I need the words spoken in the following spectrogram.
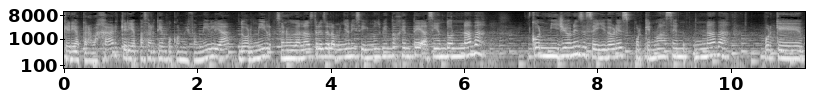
quería trabajar, quería pasar tiempo con mi familia, dormir? Se nos dan las 3 de la mañana y seguimos viendo gente haciendo nada con millones de seguidores porque no hacen nada, porque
